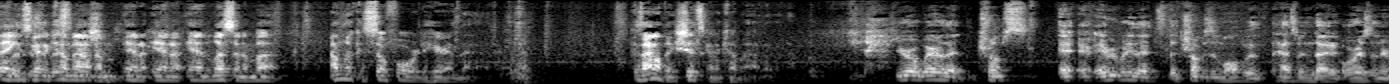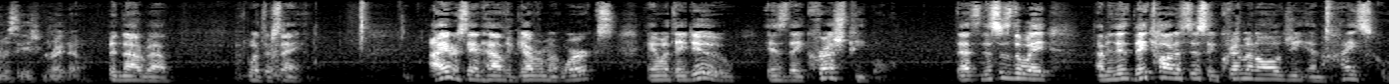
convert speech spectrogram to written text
thing is going to come out in, investigation. in, in, in less than a month. I'm looking so forward to hearing that because I don't think shit's going to come out of it. You're aware that Trump's everybody that that Trump is involved with has been indicted or is under investigation right now. but not about what they're saying. I understand how the government works, and what they do is they crush people. That's this is the way. I mean, they, they taught us this in criminology in high school.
